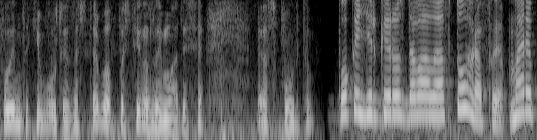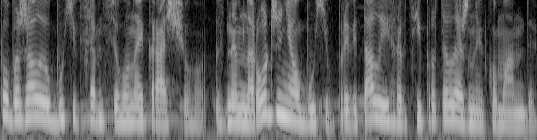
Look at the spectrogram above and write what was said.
повинен такий бути. Значить, треба постійно займатися е, спортом. Поки зірки роздавали автографи, мери побажали обухівцям всього найкращого. З днем народження обухів привітали і гравці протилежної команди.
